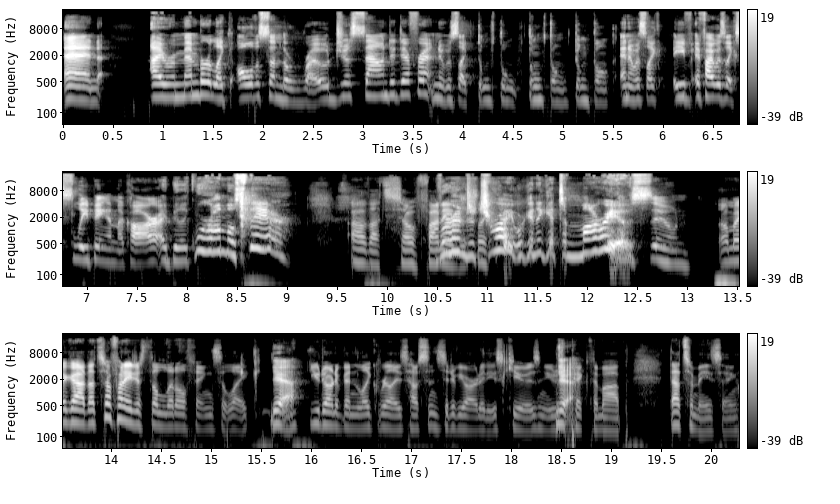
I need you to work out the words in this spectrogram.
And I remember like all of a sudden the road just sounded different and it was like dunk dunk dunk dunk dunk dunk. And it was like if, I was like sleeping in the car, I'd be like, We're almost there. Oh, that's so funny. We're in like- Detroit. We're gonna get to Mario soon. Oh my god, that's so funny. Just the little things that like Yeah. you don't even like realize how sensitive you are to these cues, and you just Yeah. pick them up. That's amazing.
